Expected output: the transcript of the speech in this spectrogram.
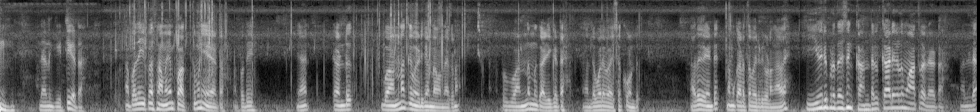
എന്നാണ് കിട്ടി കേട്ടാ. അപ്പോൾ അതേ ഇപ്പോൾ സമയം പത്ത് മണിയായി കേട്ടോ. അപ്പോൾ അതേ ഞാൻ രണ്ട് വണ്ണൊക്കെ മേടിച്ചുകൊണ്ടാണ് വന്നേക്കണം. അപ്പോൾ വണ്ണൊന്ന് കഴിക്കട്ടെ. നല്ലപോലെ വിശക്കമുണ്ട് അത് കഴിഞ്ഞിട്ട് നമുക്ക് അടുത്ത പരിപാടി തുടങ്ങാവേ. ഈ ഒരു പ്രദേശം കണ്ടൽക്കാടുകൾ മാത്രമല്ല കേട്ടോ. നല്ല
